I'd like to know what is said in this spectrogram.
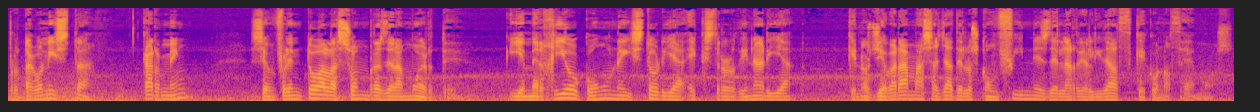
protagonista, Carmen, se enfrentó a las sombras de la muerte y emergió con una historia extraordinaria que nos llevará más allá de los confines de la realidad que conocemos.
